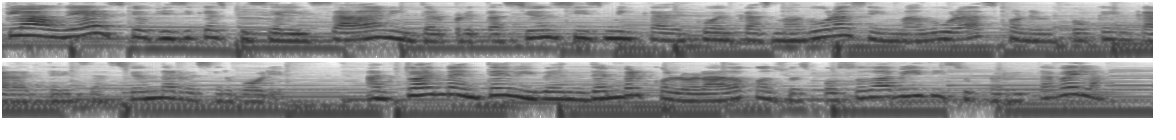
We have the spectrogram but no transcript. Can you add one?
Claudia es geofísica especializada en interpretación sísmica de cuencas maduras e inmaduras con enfoque en caracterización de reservorio. Actualmente vive en Denver, Colorado con su esposo David y su perrita Vela.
